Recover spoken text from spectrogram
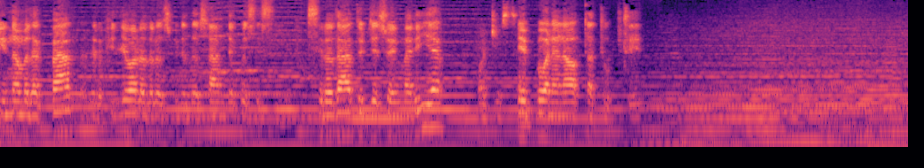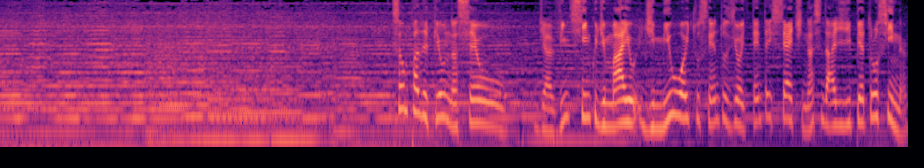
In nome del Padre, del Figliolo dello Spirito Santo e così sia. Sia lodato Gesù e Maria e buonanotte a tutti. São Padre Pio nasceu dia 25 de maio de 1887 na cidade de Pietrocina.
